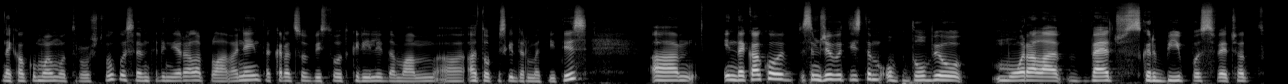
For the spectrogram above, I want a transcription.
nekako mojem otroštvu, ko sem trenirala plavanje in takrat so v bistvu odkrili, da imam uh, atopijski dermatitis. Um, in nekako sem že v tistem obdobju morala več skrbi posvečati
